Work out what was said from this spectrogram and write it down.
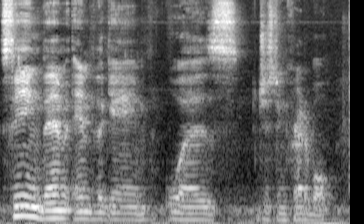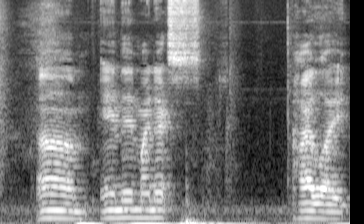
seeing them end the game was just incredible. Um, and then my next highlight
